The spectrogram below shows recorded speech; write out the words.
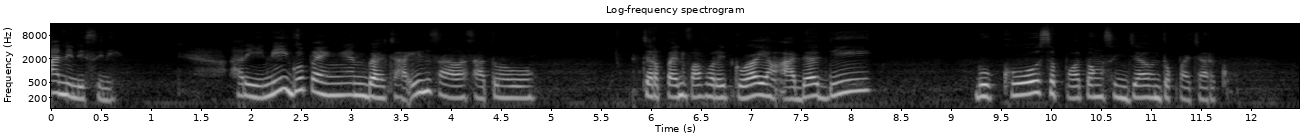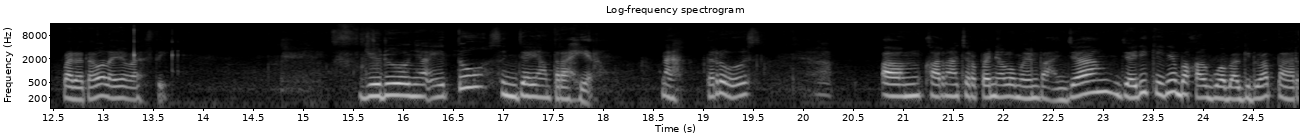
Ani di sini. Hari ini gue pengen bacain salah satu cerpen favorit gue yang ada di buku Sepotong Senja untuk Pacarku. Pada tahu lah ya pasti. Judulnya itu Senja yang Terakhir. Nah, terus um, karena cerpennya lumayan panjang, jadi kayaknya bakal gue bagi dua part.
